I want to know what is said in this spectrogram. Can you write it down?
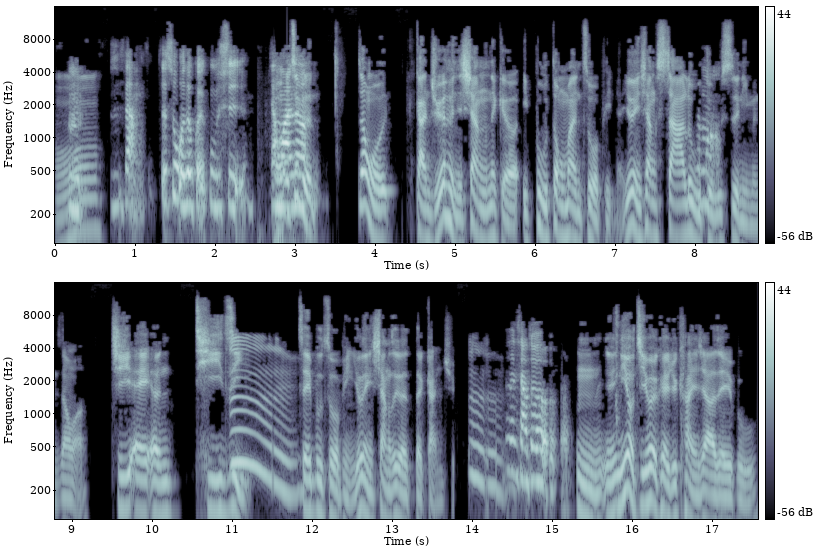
嗯，就是这样子。这是我的鬼故事，讲完了。哦这个让我感觉很像那个一部动漫作品的，有点像《杀戮都市》，你们知道吗？G A N T Z、嗯这一部作品有点像这个的感觉。嗯嗯真的假的？嗯，你你有机会可以去看一下这一部，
